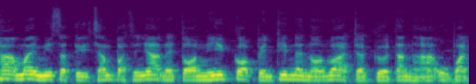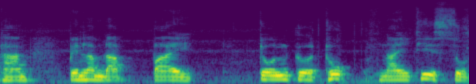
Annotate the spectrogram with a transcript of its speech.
ถ้าไม่มีสติสัมปชัญญะในตอนนี้ก็เป็นที่แน่นอนว่าจะเกิดตัณหาอุปาทาน เป็นลำดับไปจนเกิดทุกข์ในที่สุด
